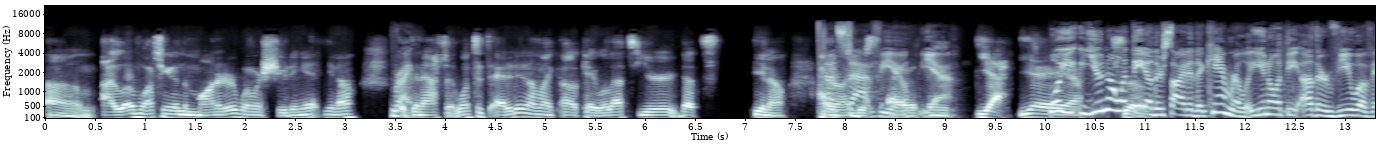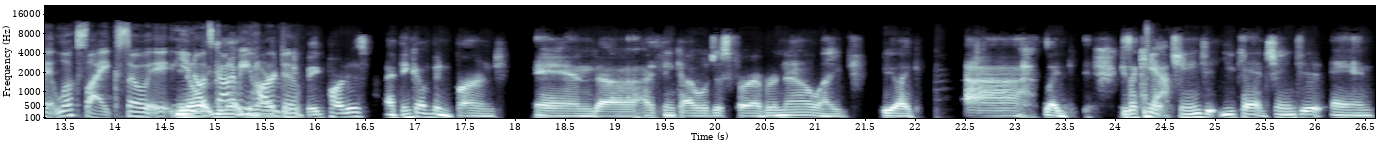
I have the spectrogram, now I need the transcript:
Um, I love watching it in the monitor when we're shooting it, you know. But Right. then after once it's edited, I'm like, okay, well that's your that's you know I don't That's that just- view. Yeah. yeah, yeah. yeah Well, yeah. you, you know what the other side of the camera, you know what the other view of it looks like. So, it, you, You know, what- it's got to be you know what I hard think to. A big part is I think I've been burned, and uh, I think I will just forever now like be like ah like because I can't Yeah. change it. You can't change it, and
